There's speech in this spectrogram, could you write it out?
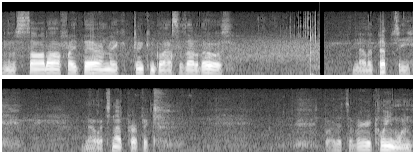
I'm to saw it off right there and make drinking glasses out of those. Another Pepsi. No, it's not perfect. But it's a very clean one.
